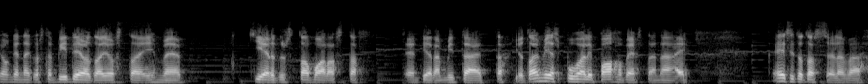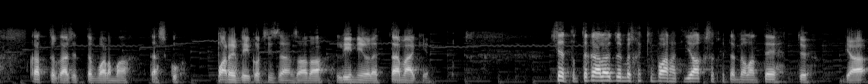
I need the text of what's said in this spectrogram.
jonkinnäköistä videota jostain ihmeen kierrätystavarasta. En tiedä mitä, että jotain mies puheli pahveesta näin. Ei sit ota selvää. Kattokaa sitten varmaan tässä, kun pari viikon sisään saadaan linjoille tämäkin. Sitten totta kai löytyy myös kaikki vanhat jaksot, mitä me ollaan tehty. Ja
